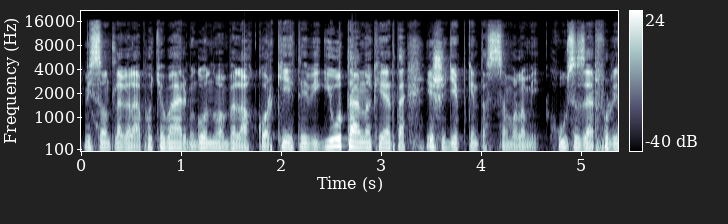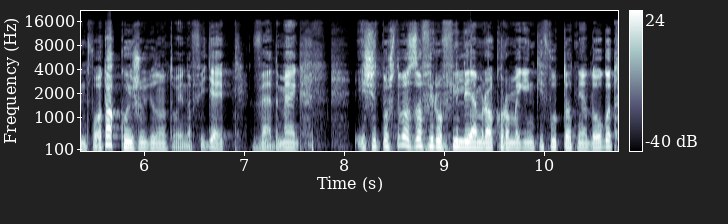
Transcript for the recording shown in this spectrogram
viszont legalább, hogyha bármi gond van vele, akkor két évig jót állnak érte, és egyébként azt hiszem valami 20 ezer forint volt. Akkor is úgy gondoltam, hogy na figyelj, vedd meg. És itt most nem a zafirofiliámra akarom megint kifuttatni a dolgot,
